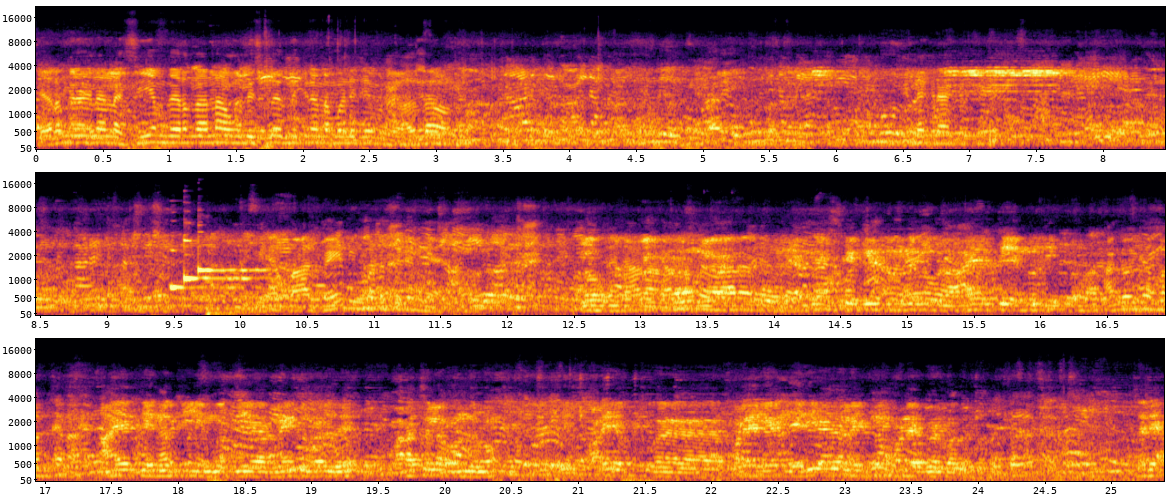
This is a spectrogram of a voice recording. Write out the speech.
திறந்ததில்ல இல்லை சிஎம் திறந்தாலும் அவங்க லிஸ்ட்டில் இருந்துச்சுன்னா நம்ம என்ன செய்ய முடியும்? அதுதான் என்ன கிராக் இருக்கு பெயிண்டிங் பண்ண சொல்லுங்க நாளைக்கு ஒரு ஆயிரத்தி எண்ணூற்றி அங்கே வந்து ஆயிரத்தி எண்ணூற்றி எண்பத்தி ஆறு நைட்டு வருது வரத்தில் வந்துடும் பழைய பழைய தெரியாத லைட்னா பழைய பேர் பார்த்துக்கலாம் சரியா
